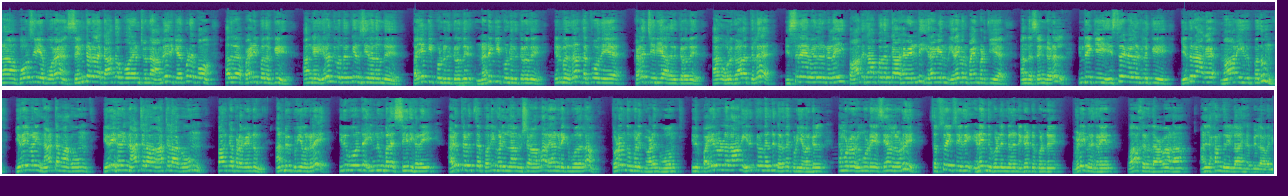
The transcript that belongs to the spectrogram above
நான் போர் செய்ய போறேன் செங்கடலை காக்க போறேன்னு சொன்ன அமெரிக்கா கூட இப்போ அதுல பயணிப்பதற்கு அங்கே இறங்குவதற்கு என்ன செய்யறது வந்து தயங்கிக் கொண்டிருக்கிறது நடுங்கிக் கொண்டிருக்கிறது என்பதுதான் தற்போதைய களச்செய்தியாக இருக்கிறது. ஆக ஒரு காலத்துல இஸ்ரேவேலர்களை பாதுகாப்பதற்காக வேண்டி இறைவன் இறைவன் பயன்படுத்திய அந்த செங்கடல் இன்றைக்கு இஸ்ரேவேலர்களுக்கு எதிராக மாறி இருப்பதும் இறைவனின் நாட்டமாகவும் இறைவனின் ஆற்றலா ஆற்றலாகவும் பார்க்கப்பட வேண்டும். அன்பிற்குரியவர்களே இது போன்ற இன்னும் பல செய்திகளை அடுத்தடுத்த பதிவுகளில் நாம் இன்ஷா நேரம் கிடைக்கும் போதெல்லாம் தொடர்ந்து உங்களுக்கு வழங்குவோம். இது பயனுள்ளதாக இருக்கிறது என்று கருதக்கூடியவர்கள் நம்முடைய நம்முடைய சேனலோடு சப்ஸ்கிரைப் செய்து இணைந்து கொள்ளுங்கள் என்று கேட்டுக்கொண்டு விடைபெறுகிறேன். வாஹரு தாவானா அனில் அஹமதுல்லாஹி ரபில் ஆலமி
